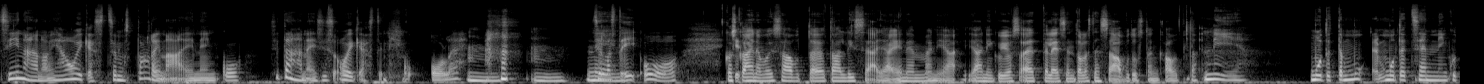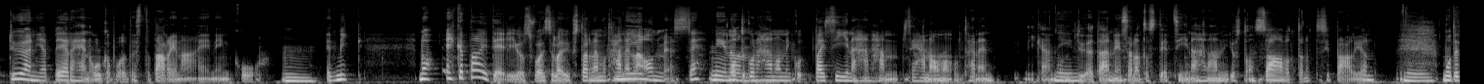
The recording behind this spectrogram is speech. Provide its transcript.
siinähän on ihan oikeasti, semmoista tarinaa ei niin kuin – Sitähän ei siis oikeasti niin kuin ole. Mm, mm, niin. Sellaista ei ole. Koska aina voi saavuttaa jotain lisää ja enemmän ja, ja niin kuin jos ajattelee sen tuollaisten saavutusten kautta. Niin. Mutta että, mut että sen niin kuin työn ja perheen ulkopuolista tarinaa ei niin kuin, mm. että mik, No ehkä taiteilijuus voisi olla yksi tarina, mutta niin. hänellä on myös se. Niin mutta on. kun hän on, niin kuin, tai siinähän hän, sehän on ollut hänen ikään kuin niin. työtään niin sanotusti, että siinähän hän just on saavuttanut tosi paljon. Niin. Mutta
